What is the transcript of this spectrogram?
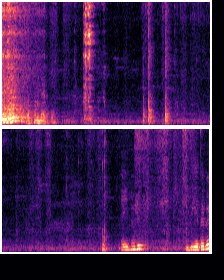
দেবে, তখন দেখো। এইভাবে দিয়ে দেবে।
